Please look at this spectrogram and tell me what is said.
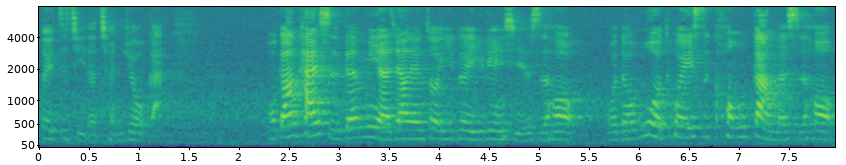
对自己的成就感。我刚开始跟米娅教练做一对一练习的时候，我的卧推是空杠的时候，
